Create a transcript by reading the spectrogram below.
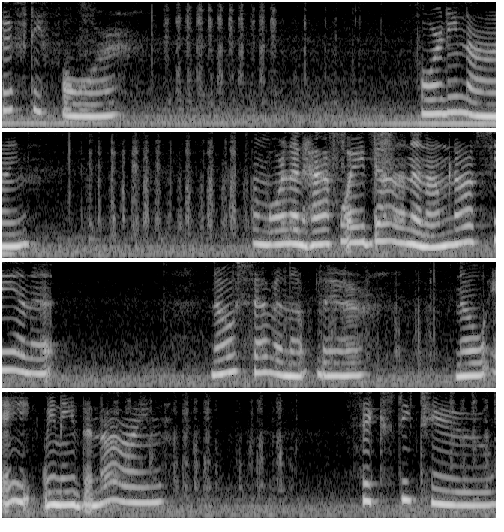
54. 49. I'm more than halfway done and I'm not seeing it. No seven up there. No eight. We need the nine. 62.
